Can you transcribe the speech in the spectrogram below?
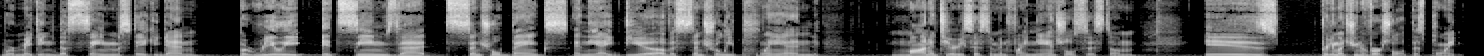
We're making the same mistake again. But really, it seems that central banks and the idea of a centrally planned monetary system and financial system is pretty much universal at this point.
